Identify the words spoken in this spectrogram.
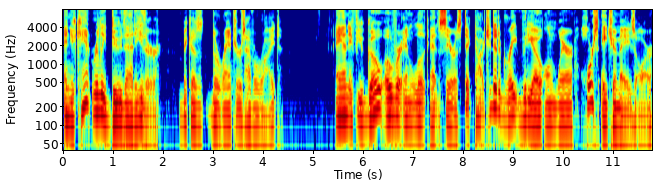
And you can't really do that either because the ranchers have a right and if you go over and look at Sara's TikTok, she did a great video on where horse HMAs are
